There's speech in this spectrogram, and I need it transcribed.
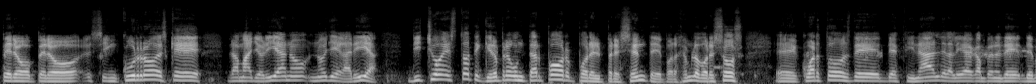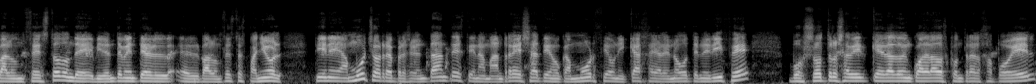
pero, pero sin curro es que la mayoría no, no llegaría. Dicho esto, te quiero preguntar por, por el presente, por ejemplo, por esos eh, cuartos de, final de la Liga de Campeones de, baloncesto, donde evidentemente el, el baloncesto español tiene a muchos representantes, tiene a Manresa, tiene Ucam Murcia, Unicaja y a Lenovo Tenerife. Vosotros habéis quedado encuadrados contra el Japoel.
